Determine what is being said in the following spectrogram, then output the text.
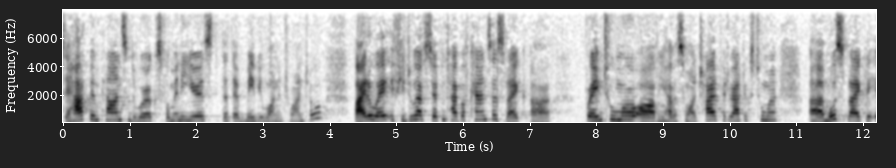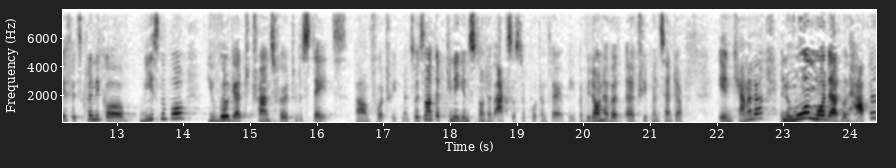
There had been plans in the works for many years that there may be one in Toronto. By the way, if you do have certain type of cancers like uh, brain tumor or you have a small child pediatric tumor, uh, most likely if it's clinical reasonable, you will get transferred to the States um, for treatment. So it's not that Canadians don't have access to proton therapy, but we don't have a, a treatment center in Canada. And the more and more that will happen,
